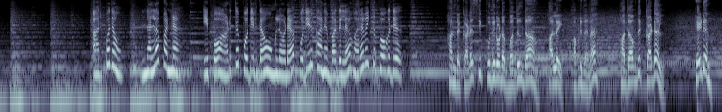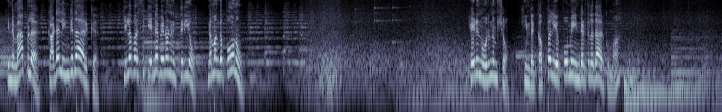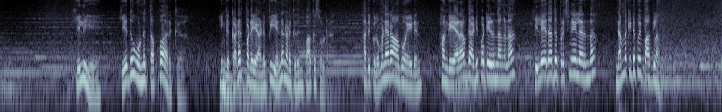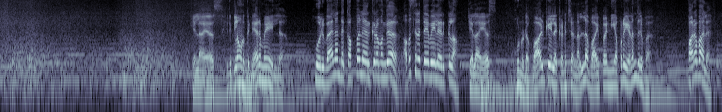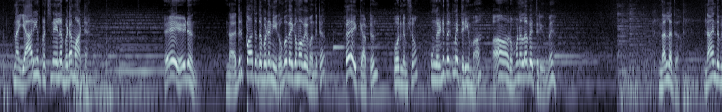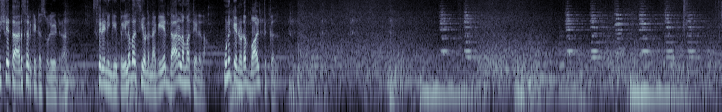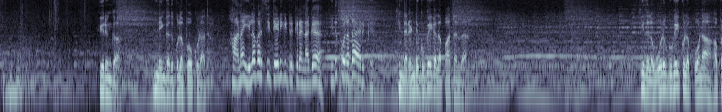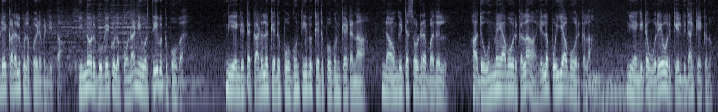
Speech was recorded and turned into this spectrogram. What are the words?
அற்புதம். நல்லா பண்ண. இப்போ அடுத்த புதிர் தான் உங்களோட புதிருக்கான பதில வர வைக்க போகுது. அந்த கடைசி புதிரோட பதில் தான் அலை. அப்படிதானே? அதாவது கடல். ஹேடன் இந்த மேப்ல கடல் இங்கதான் இருக்கு. இளவரசிக்கு என்ன வேணும்னு எனக்கு தெரியும். நம்ம அங்க போகணும். ஹேடன் ஒரு நிமிஷம். இந்த கப்பல் எப்பவுமே இந்த இடத்துல தான் இருக்குமா? இல்லையே ஏதோ ஒண்ணு தப்பா இருக்கு. இங்க கடற்படையை அனுப்பி என்ன நடக்குதுன்னு பார்க்க சொல்றேன் அதுக்கு ரொம்ப நேரம் ஆகும் ஐடன் அங்க யாராவது அடிபட்டு இருந்தாங்கன்னா இல்ல ஏதாவது பிரச்சனையில இருந்தா நம்ம கிட்ட போய் பார்க்கலாம். எலாயஸ் இதுக்கெல்லாம் உனக்கு நேரமே இல்ல. ஒருவேளை அந்த கப்பல்ல இருக்கிறவங்க அவசர தேவையில இருக்கலாம். எலாயஸ் உன்னோட வாழ்க்கையில கிடைச்ச நல்ல வாய்ப்பை நீ அப்புறம் இழந்துருவ. பரவாயில்ல நான் யாரையும் பிரச்சனையில விட மாட்டேன் ஏய் ஏடன் நான் எதிர்பார்த்ததை விட நீ ரொம்ப வேகமாவே வந்துட்ட. ஹேய் கேப்டன் ஒரு நிமிஷம். உங்க ரெண்டு பேருக்குமே தெரியுமா? ஆ ரொம்ப நல்லாவே தெரியுமே. நல்லது. நான் இந்த விஷயத்த அரசர்கிட்ட சொல்லிடுறேன். சரி நீங்க இப்ப இளவரசியோட நகையை தாராளமா தேடலாம். உனக்கு என்னோட வாழ்த்துக்கள். இருங்க. நீங்க அதுக்குள்ள போக கூடாது ஆனா இளவரசி தேடிக்கிட்டு இருக்கிற நகை இதுக்குள்ளதான் இருக்கு. இந்த ரெண்டு குகைகளை பார்த்தல இதுல ஒரு குகைக்குள்ள போனா அப்படியே கடலுக்குள்ள போயிட வேண்டியதுதான் இன்னொரு குகைக்குள்ள போனா நீ ஒரு தீவுக்கு போவ. நீ என்கிட்ட கடலுக்கு எது போகும் தீவுக்கு எது போகும்னு கேட்டனா நான் உங்ககிட்ட சொல்ற பதில் அது உண்மையாவும் இருக்கலாம் இல்ல பொய்யாவும் இருக்கலாம். நீ என்கிட்ட ஒரே ஒரு கேள்விதான் கேட்கணும்.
